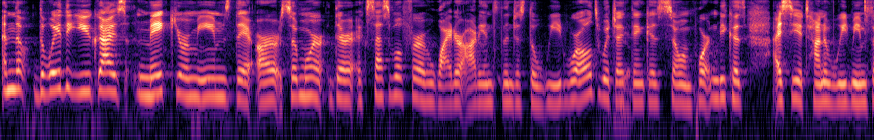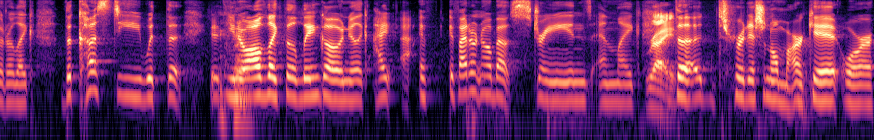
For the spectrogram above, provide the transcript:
And the the way that you guys make your memes, they are so more they're accessible for a wider audience than just the weed world, which I think is so important because I see a ton of weed memes that are like the custy with the you know all like the lingo, and you're like I if if I don't know about strains and like Right. the traditional market or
